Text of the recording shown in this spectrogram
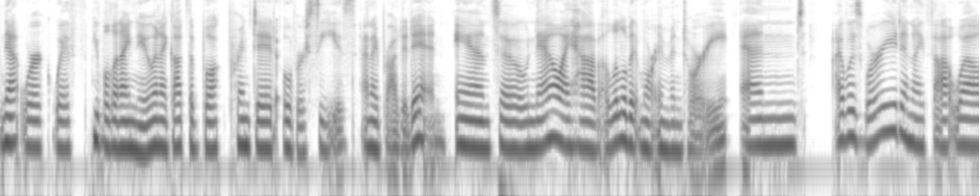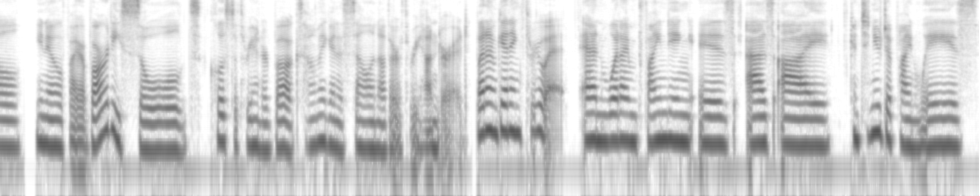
network with people that I knew and I got the book printed overseas and I brought it in. And so now I have a little bit more inventory and I was worried and I thought, well, you know, if I have already sold close to 300 books, how am I going to sell another 300? But I'm getting through it. And what I'm finding is as I continue to find ways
